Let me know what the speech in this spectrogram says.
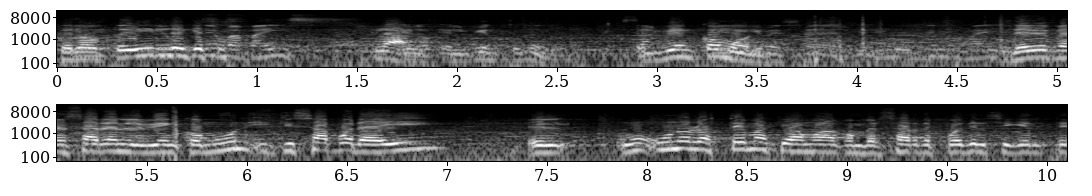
pero pedirle que... tema país. Claro, El, el bien común. el bien común pensar el debe pensar en el bien común y quizá por ahí el- uno de los temas que vamos a conversar después del siguiente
